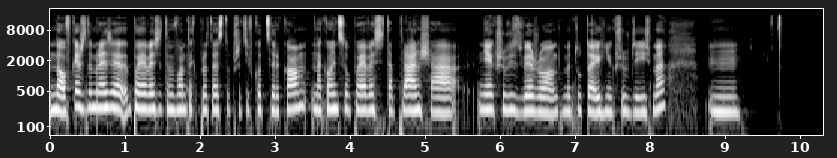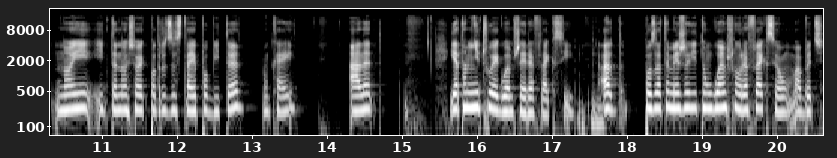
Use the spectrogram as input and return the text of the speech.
No, w każdym razie pojawia się ten wątek protestu przeciwko cyrkom. Na końcu pojawia się ta plansza, nie krzywdź zwierząt, my tutaj ich nie krzywdziliśmy. Mm. No i, i ten osiołek po drodze zostaje pobity, okej, okay. ale ja tam nie czuję głębszej refleksji. Mhm. A poza tym, jeżeli tą głębszą refleksją ma być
